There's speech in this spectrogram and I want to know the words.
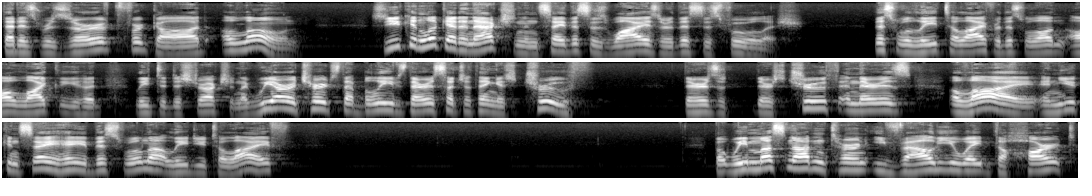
that is reserved for God alone. So you can look at an action and say, this is wise or this is foolish. This will lead to life or this will, in all likelihood, lead to destruction. Like we are a church that believes there is such a thing as truth. There's, a, there's truth and there is a lie. And you can say, hey, this will not lead you to life. But we must not, in turn, evaluate the heart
